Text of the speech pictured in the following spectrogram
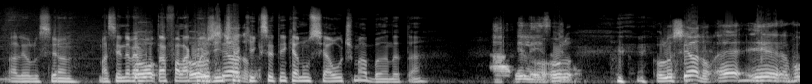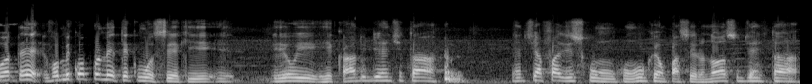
Valeu, Luciano. Mas você ainda vai ô, voltar a falar ô, com Luciano. a gente aqui que você tem que anunciar a última banda, tá? Ah, beleza. Ô, ô Luciano, é, eu vou até vou me comprometer com você aqui, eu e Ricardo, de a gente tá. A gente já faz isso com, com o Hugo, que é um parceiro nosso, de a gente tá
